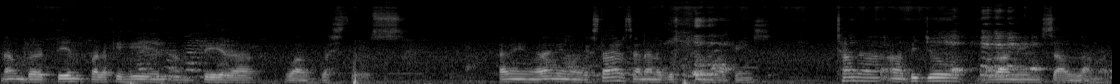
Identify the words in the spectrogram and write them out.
Number 10, palakihin ang pera, huwag gastos. Maraming maraming mga star. Sana nagustuhan ang aking channel, ah, video. Maraming salamat.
